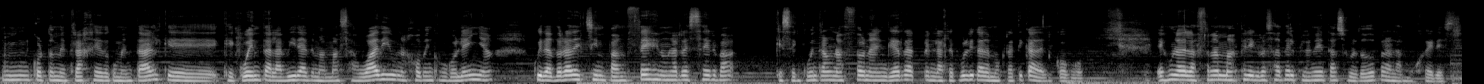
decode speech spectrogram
un cortometraje documental que, que, cuenta la vida de Mamá Sawadi, una joven congoleña, cuidadora de chimpancés en una reserva que se encuentra en una zona en guerra en la República Democrática del Congo. Es una de las zonas más peligrosas del planeta, sobre todo para las mujeres.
